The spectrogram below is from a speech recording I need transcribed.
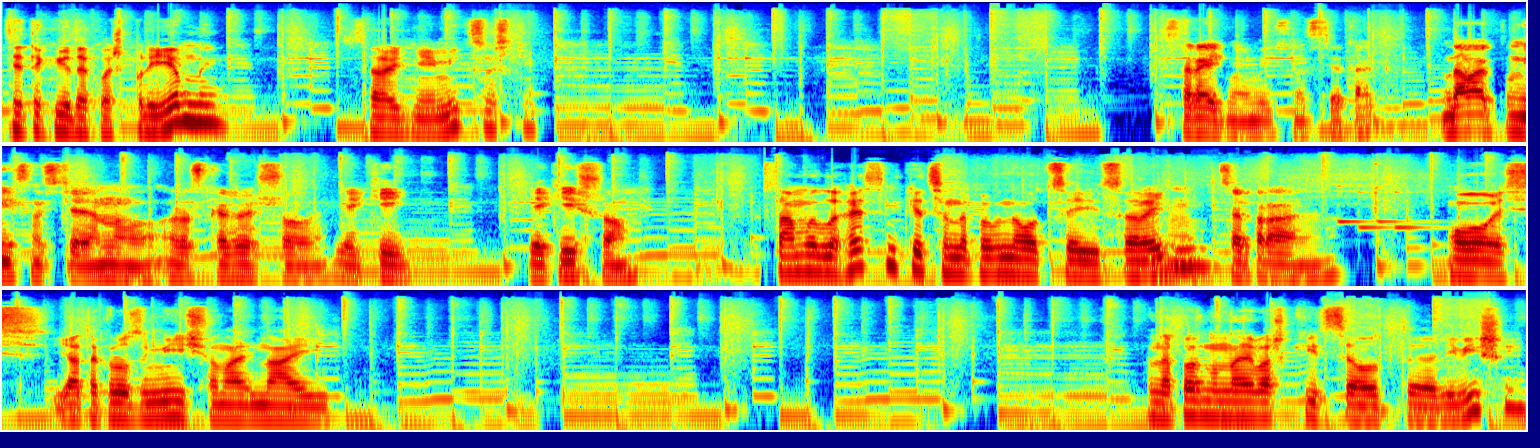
цей такий також приємний, середньої міцності. Середньої міцності, так? Давай по міцності, ну розкажи, що, який, який що. Саме легесенький це, напевно, оцей середній. Мгм, Це правильно. Ось, я так розумію, що най. най... Напевно, найважкий це от е, лівіший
